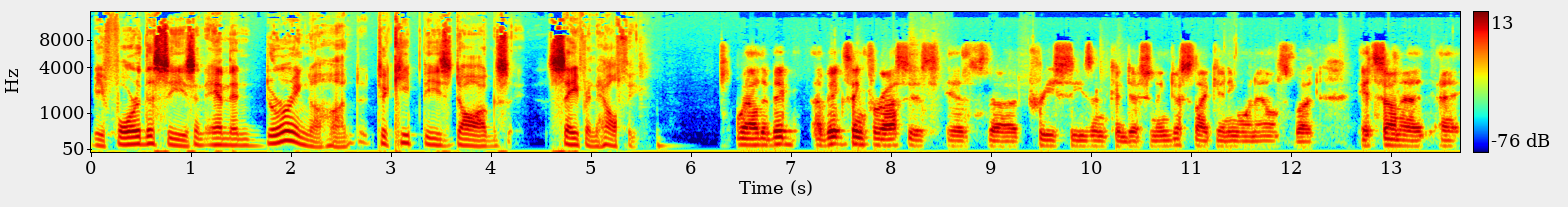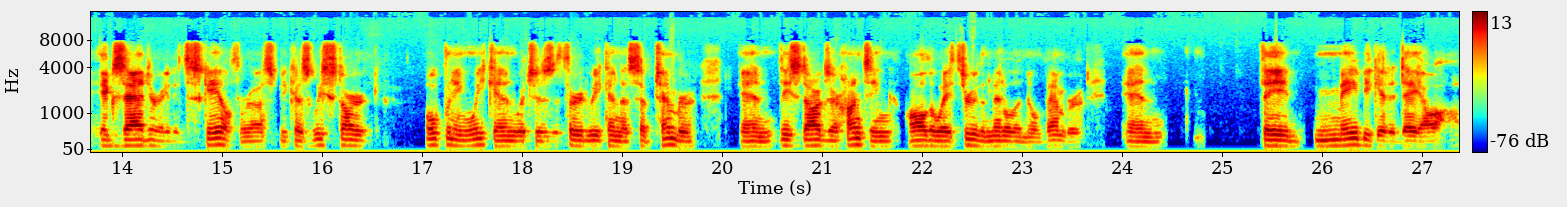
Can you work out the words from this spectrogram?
before the season and then during a hunt to keep these dogs safe and healthy? Well, the big a big thing for us is is the preseason conditioning, just like anyone else, but it's on a, a exaggerated scale for us because we start opening weekend, which is the third weekend of September, and these dogs are hunting all the way through the middle of November, and they maybe get a day off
